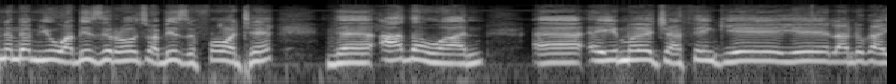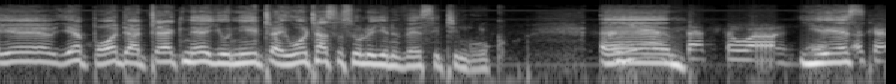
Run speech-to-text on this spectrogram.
NMMU wabizi Rhodes wabizi Fort Hare the other one uh emerge I think ye ye landuka ye ye border tech ne Unitra iWalter Sisulu University ngoku yes, um, that's the one. Yes, Okay.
